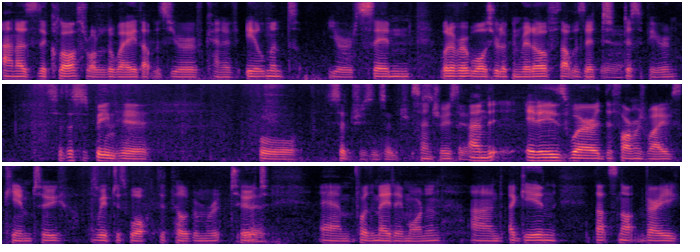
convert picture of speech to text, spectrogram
And as the cloth rotted away, that was your kind of ailment, your sin, whatever it was you're looking rid of. That was it Yeah. disappearing. So this has been here for centuries and centuries. centuries. Yeah. And it is where the farmers' wives came to. We've just walked the pilgrim route to it um, for the May Day morning. And again, that's not very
